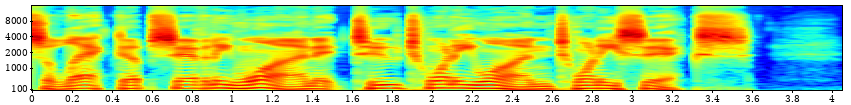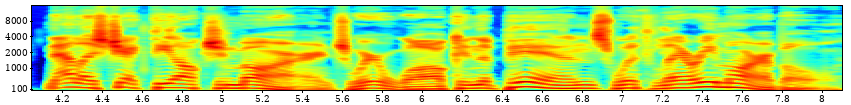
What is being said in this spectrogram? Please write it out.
Select up 71 at 221.26. Now let's check the auction barns. We're walking the pens with Larry Marble.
